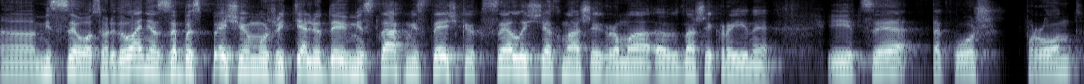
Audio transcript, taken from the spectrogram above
е, місцевого самоврядування, забезпечуємо життя людей в містах, містечках, селищах нашої, грома... е, нашої країни. І це також фронт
